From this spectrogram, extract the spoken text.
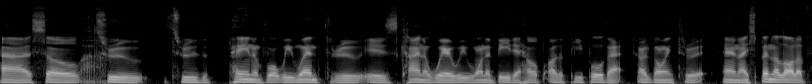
Uh, so Wow. through through the pain of what we went through is kind of where we want to be to help other people that are going through it. And I spend a lot of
